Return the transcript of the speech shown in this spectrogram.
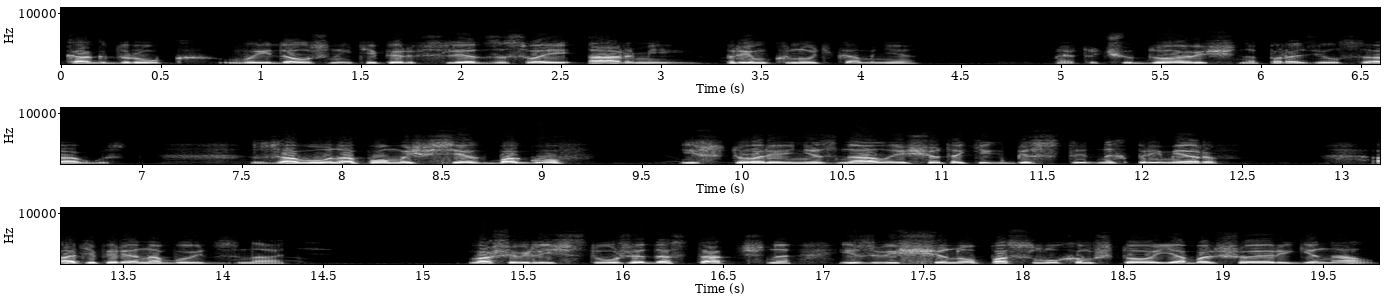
Как друг, вы и должны теперь вслед за своей армией примкнуть ко мне». «Это чудовищно», — поразился Август. Зову на помощь всех богов. История не знала еще таких бесстыдных примеров. А теперь она будет знать. Ваше Величество уже достаточно извещено по слухам, что я большой оригинал.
